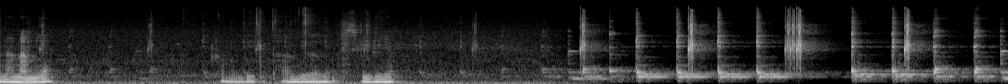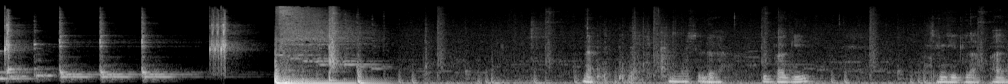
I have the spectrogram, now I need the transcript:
menanamnya. Lebih kita ambil segini ya dibagi jadi 8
